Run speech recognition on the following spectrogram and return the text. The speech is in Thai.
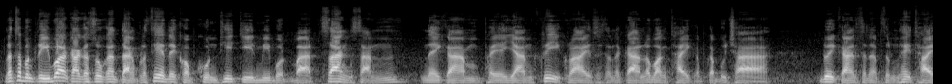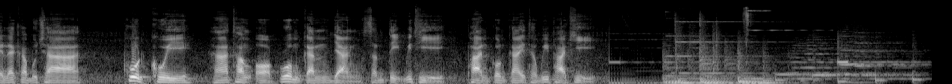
รัฐมนตรีว่าการกระทรวงการต่างประเทศได้ขอบคุณที่จีนมีบทบาทสร้างสรรค์ ในการพยายามคลี่คลายสถานการณ์ระหว่างไทยกับกัมพูชา ด้วยการสนับสนุนให้ไทยและกัมพูชา พูดคุยหาทางออกร่วมกันอย่างสันติวิธี ผ่านนกลไกทวิภาคี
